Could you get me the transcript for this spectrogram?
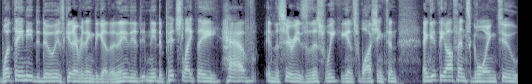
what they need to do is get everything together. They need to, need to pitch like they have in the series this week against Washington, and get the offense going to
